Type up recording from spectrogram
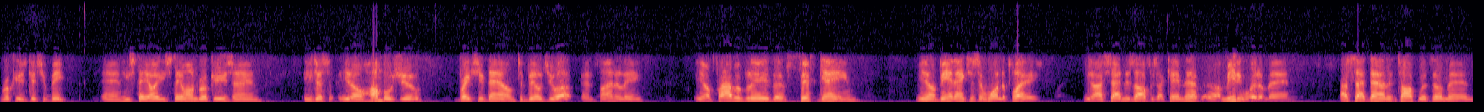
rookies get you beat, and he stay on he stay on rookies, and he just you know humbles you, breaks you down to build you up, and finally, you know probably the fifth game, you know being anxious and wanting to play, you know I sat in his office, I came to have a meeting with him, and I sat down and talked with him, and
